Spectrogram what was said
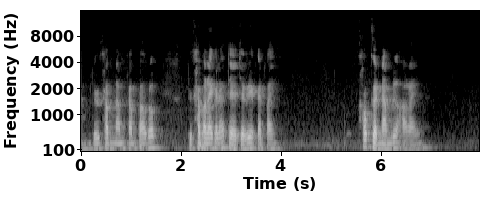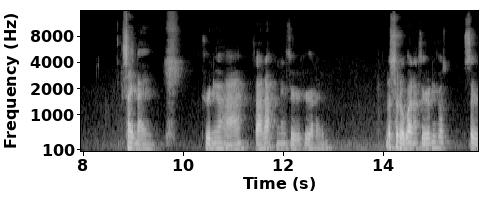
ำหรือคำนำคำเปารบ หรือคำอะไรก็แล้ว แต่จะเรียกกันไป เขาเกิดนำเรื่องอะไรใส่ใน คือเนื้อหาสาระหนังสือคืออะไร แล้วสรุปว่าหนังสือเล่มนี้เขาสื่อ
